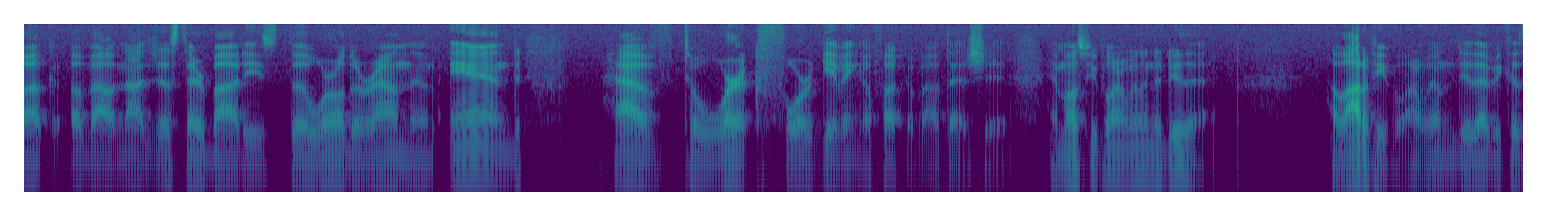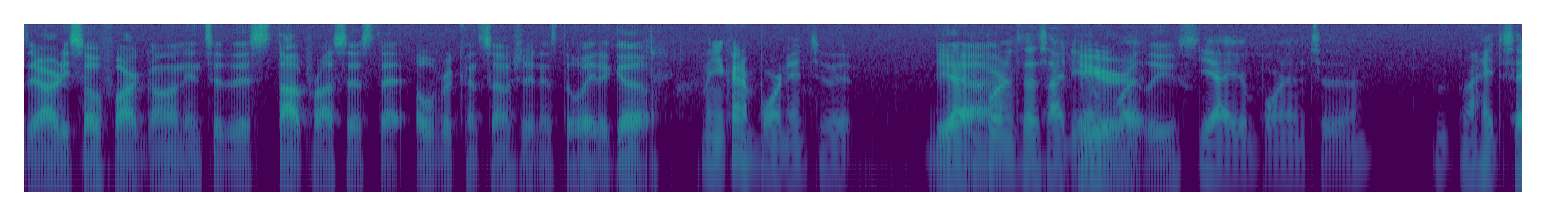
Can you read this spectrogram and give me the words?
fuck about not just their bodies, the world around them, and have to work for giving a fuck about that shit. And most people aren't willing to do that. A lot of people aren't willing to do that because they're already so far gone into this thought process that overconsumption is the way to go. I mean, you're kind of born into it. Yeah, You're born into this idea. here at least. Yeah, you're born into. I hate to say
